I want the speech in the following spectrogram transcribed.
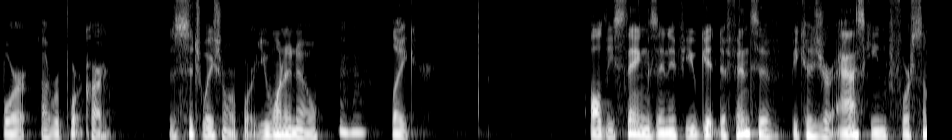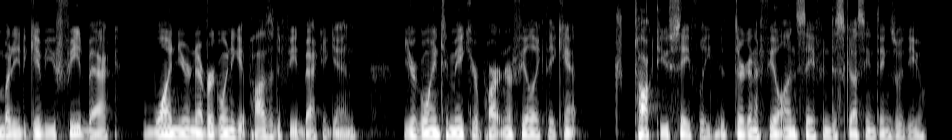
for a report card. This is a situational report. You want to know, like, all these things. And if you get defensive because you're asking for somebody to give you feedback, one, you're never going to get positive feedback again. You're going to make your partner feel like they can't talk to you safely. They're going to feel unsafe in discussing things with you.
